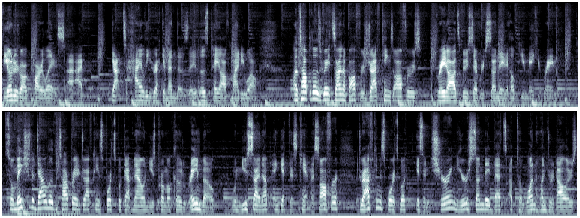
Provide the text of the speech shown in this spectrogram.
the underdog parlays. I, I've got to highly recommend those, they, those pay off mighty well. On top of those great sign up offers, DraftKings offers great odds boosts every Sunday to help you make it rain. So make sure to download the top rated DraftKings Sportsbook app now and use promo code RAINBOW when you sign up and get this can't miss offer. DraftKings Sportsbook is insuring your Sunday bets up to $100.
